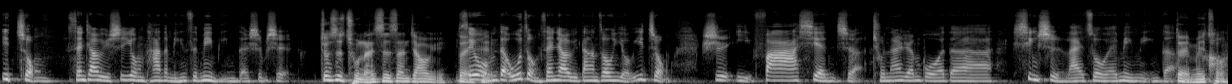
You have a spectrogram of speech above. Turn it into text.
一种山椒鱼是用它的名字命名的，是不是？就是楚南氏山椒鱼，所以我们的五种三椒鱼当中有一种是以发现者楚南仁博的姓氏来作为命名的。对，没错，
